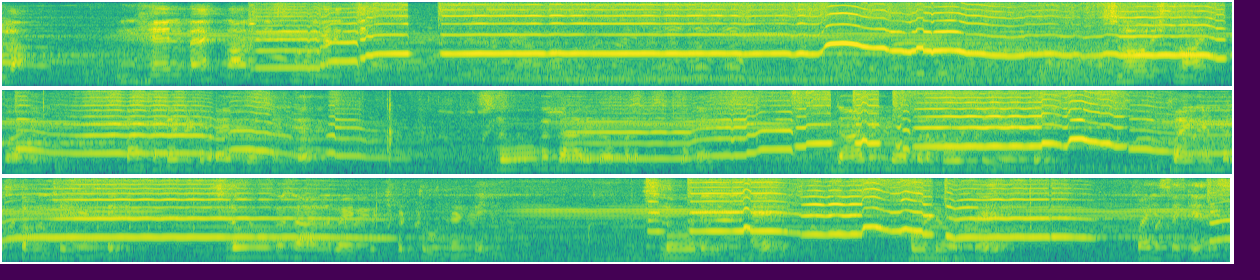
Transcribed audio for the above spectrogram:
అలా ఇన్హేల్ బ్యాక్ గాలి తీసుకుంటూ వెనక్కి స్లోలీ స్ట్రాయ్ కాన్సన్ట్రేట్ ఇక్కడ ఐబ్రోస్ సెంటర్ స్లోగా గాలి లోపల తీసుకొని గాలిని లోపల హోల్డ్ చేయండి. ఫైవ్ నెంబర్స్ కౌంట్ చేయండి. స్లోగా గాలి బయటకు పెడుతూ ఉండండి. Slowly inhale hold your breath five seconds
